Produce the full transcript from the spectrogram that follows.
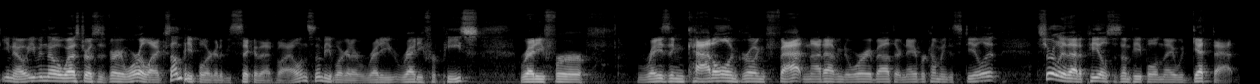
you know, even though Westeros is very warlike, some people are going to be sick of that violence. Some people are going to ready ready for peace, ready for raising cattle and growing fat and not having to worry about their neighbor coming to steal it. Surely that appeals to some people, and they would get that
